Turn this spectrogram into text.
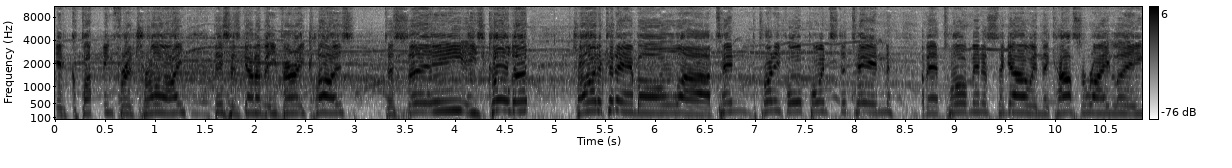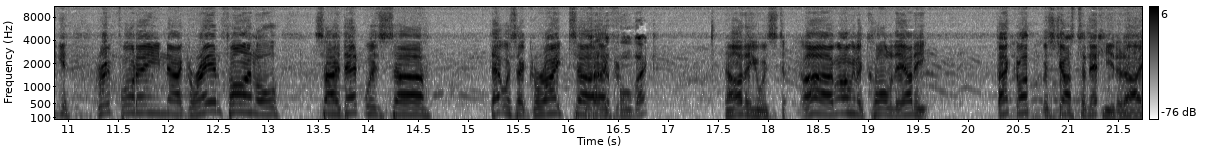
It's playing for a try. This is going to be very close to see. He's called it. Try to Coonamble, uh, 10, 24 points to 10. About 12 minutes to go in the Castlereagh League Group 14 uh, Grand Final. So that was uh, that was a great. Was Uh, that the fullback? no, I think it was. Uh, I'm going to call it out. He, back on was Justin Eck here today.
